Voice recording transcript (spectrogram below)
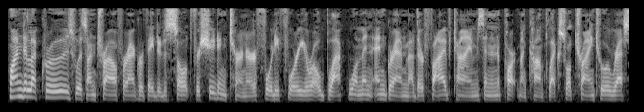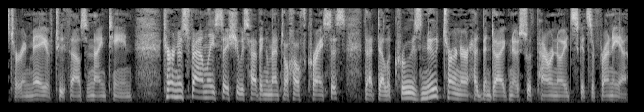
Juan de la Cruz was on trial for aggravated assault for shooting Turner, a 44-year-old black woman and grandmother, five times in an apartment complex while trying to arrest her in May of 2019. Turner's family says she was having a mental health crisis, that de la Cruz knew Turner had been diagnosed with paranoid schizophrenia.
